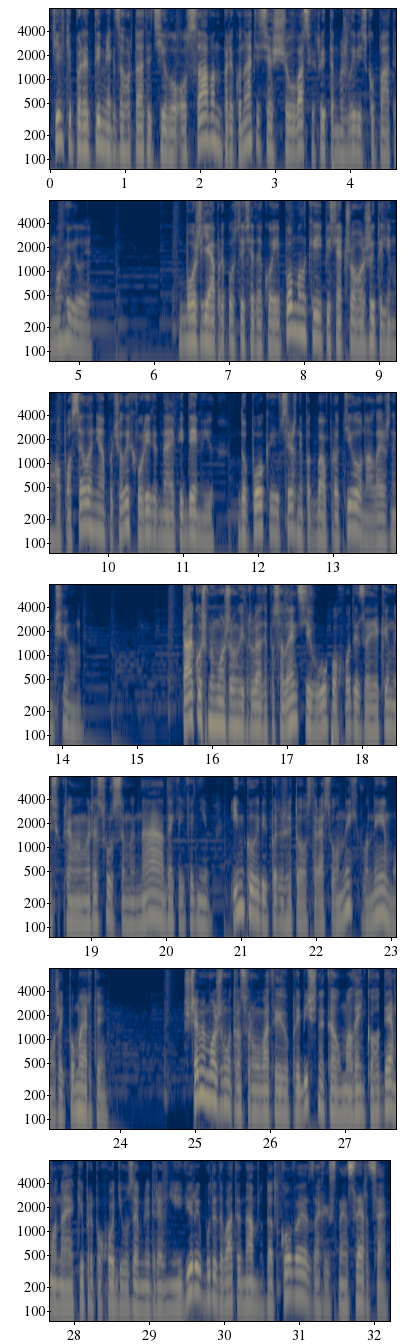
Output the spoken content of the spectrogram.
Тільки перед тим як загортати тіло осаван, переконайтеся, що у вас відкрита можливість копати могили. Бо ж я припустився такої помилки, після чого жителі мого поселення почали хворіти на епідемію, допоки все ж не подбав про тіло належним чином. Також ми можемо відправляти поселенців у походи за якимись окремими ресурсами на декілька днів, інколи від пережитого стресу у них вони можуть померти. Ще ми можемо трансформувати прибічника у маленького демона, який при поході у землі древньої віри буде давати нам додаткове захисне серце.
